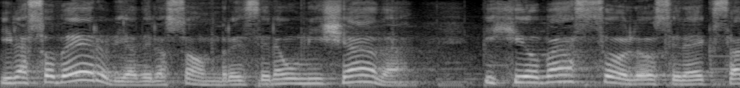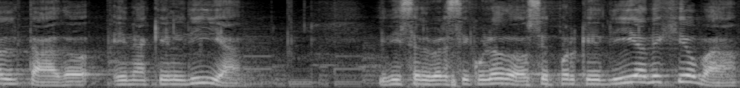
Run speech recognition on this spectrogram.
y la soberbia de los hombres será humillada y Jehová solo será exaltado en aquel día. Y dice el versículo 12, porque día de Jehová,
